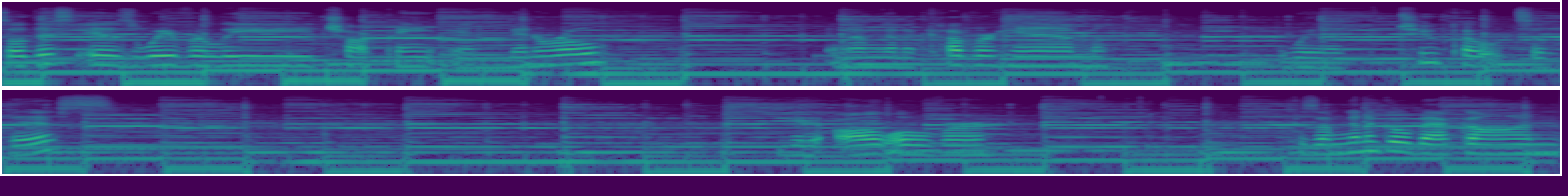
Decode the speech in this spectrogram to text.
So this is Waverly chalk paint in mineral and I'm going to cover him with two coats of this. Get it all over because I'm going to go back on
